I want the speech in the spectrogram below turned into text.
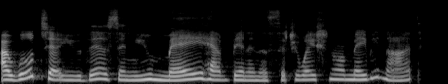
I will tell you this, and you may have been in a situation or maybe not.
